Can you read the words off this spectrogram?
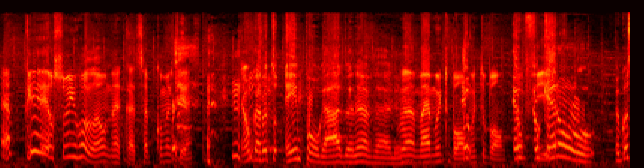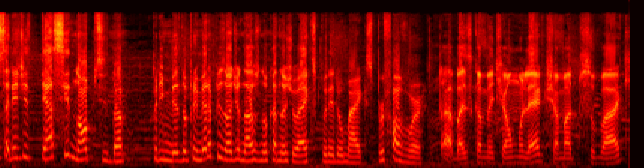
É porque eu sou enrolão, né, cara? Sabe como é que é? É um garoto empolgado, né, velho? É, Mas é muito bom, Eu- muito bom. Eu, eu quero. Eu gostaria de ter a sinopse da prime, do primeiro episódio de Nazo no Kanojo X por Eru Marques, por favor. Tá, basicamente é um moleque chamado Tsubaki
